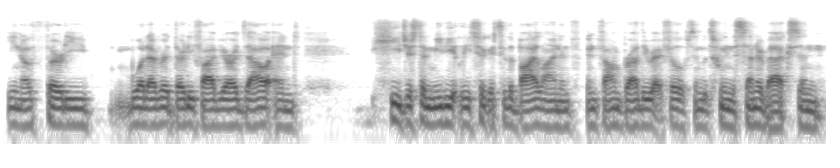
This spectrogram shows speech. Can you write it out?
you know, thirty whatever, thirty five yards out, and he just immediately took it to the byline and, and found Bradley Wright Phillips in between the center backs. And,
